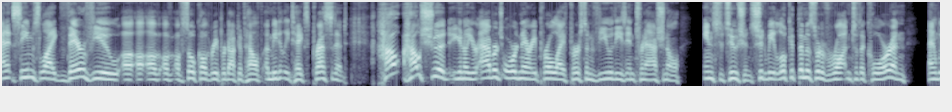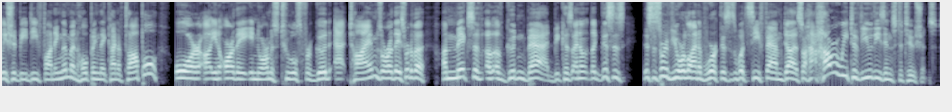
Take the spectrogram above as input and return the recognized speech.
and it seems like their view uh, uh, of, of, of so-called reproductive health immediately takes precedent. How how should you know your average ordinary pro-life person view these international institutions? Should we look at them as sort of rotten to the core and and we should be defunding them and hoping they kind of topple, or uh, you know are they enormous tools for good at times, or are they sort of a a mix of, of, of good and bad? Because I know like this is this is sort of your line of work. This is what CFAM does. So, how, how are we to view these institutions?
